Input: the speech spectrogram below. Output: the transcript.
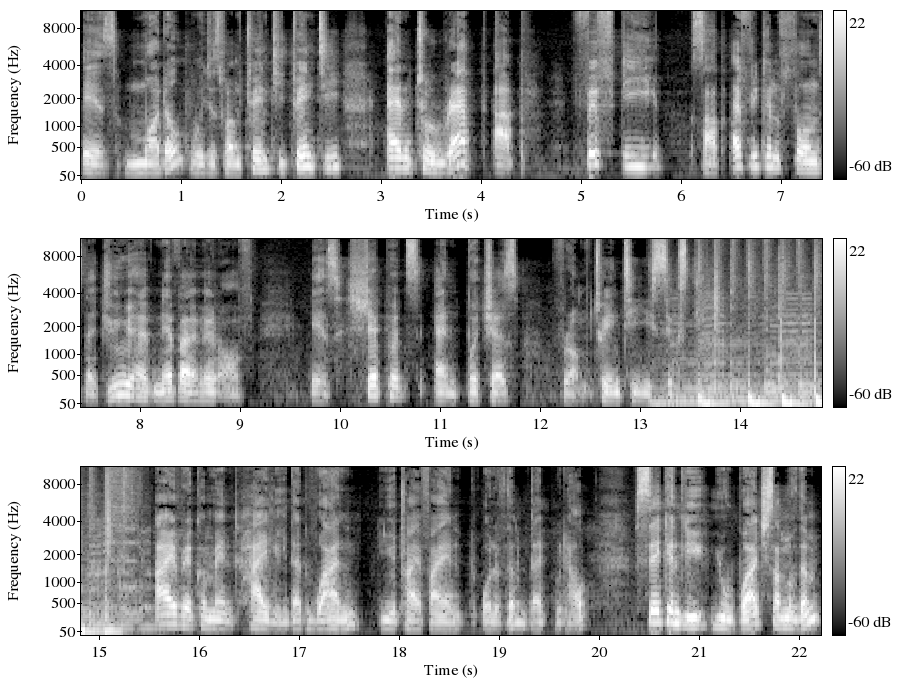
is Model, which is from 2020. And to wrap up 50 South African films that you have never heard of is Shepherds and Butchers from 2016. I recommend highly that one, you try find all of them, that would help. Secondly, you watch some of them.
